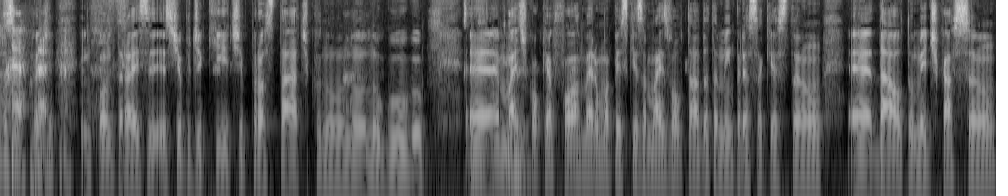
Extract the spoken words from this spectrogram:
Você pode encontrar esse, esse, tipo de kit prostático no, no, no Google. É, mas, de qualquer forma, era uma pesquisa mais voltada também para essa questão é, da automedicação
